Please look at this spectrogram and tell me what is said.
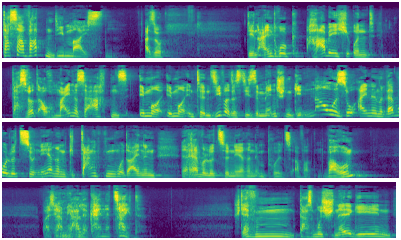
Das erwarten die meisten. Also den Eindruck habe ich und das wird auch meines Erachtens immer, immer intensiver, dass diese Menschen genau so einen revolutionären Gedanken oder einen revolutionären Impuls erwarten. Warum? Weil sie haben ja alle keine Zeit. Steffen, das muss schnell gehen.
